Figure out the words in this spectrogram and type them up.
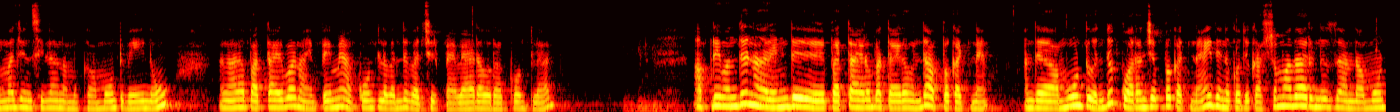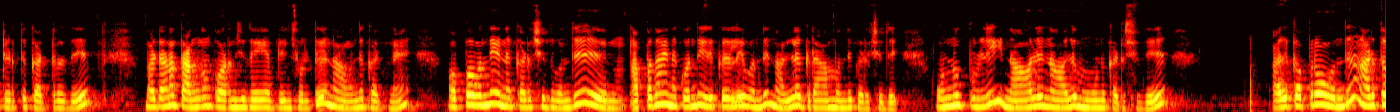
எமர்ஜென்சிலாம் நமக்கு அமௌண்ட் வேணும். அதனால் பத்தாயிரரூபா நான் எப்போயுமே அக்கௌண்ட்டில் வந்து வச்சுருப்பேன் வேறு ஒரு அக்கௌண்ட்டில் அப்படி வந்து நான் ரெண்டு பத்தாயிரம் பத்தாயிரம் வந்து அப்போ கட்டினேன். அந்த அமௌண்ட் வந்து குறைஞ்சப்போ கட்டினேன். இது எனக்கு கொஞ்சம் கஷ்டமாக தான் இருந்தது அந்த அமௌண்ட் எடுத்து கட்டுறது. பட் ஆனால் தங்கம் குறைஞ்சிதே அப்படின்னு சொல்லிட்டு நான் வந்து கட்டினேன். அப்போ வந்து எனக்கு கிடச்சது வந்து அப்போ தான் எனக்கு வந்து இருக்கிறதுலே வந்து நல்ல கிராம் வந்து கிடச்சிது. ஒன்று புள்ளி நாலு நாலு மூணு கிடச்சிது. அதுக்கப்புறம் வந்து அடுத்த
